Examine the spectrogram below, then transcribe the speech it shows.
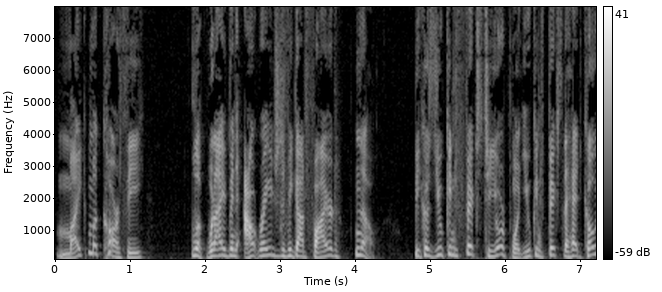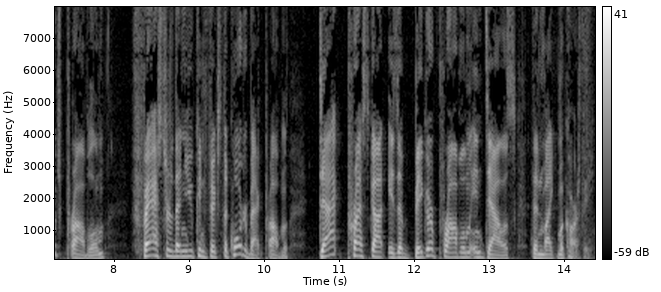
Mike McCarthy, look, would I have been outraged if he got fired? No. Because you can fix, to your point, you can fix the head coach problem faster than you can fix the quarterback problem. Dak Prescott is a bigger problem in Dallas than Mike McCarthy.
